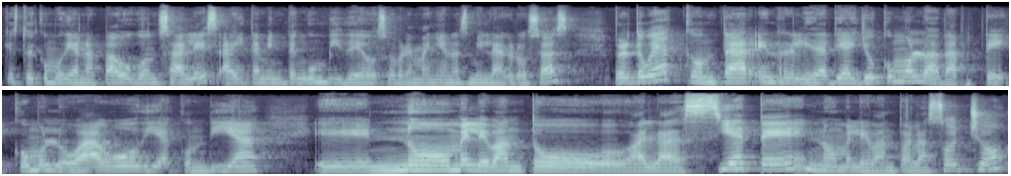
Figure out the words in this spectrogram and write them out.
que estoy como Diana Pau González. Ahí también tengo un video sobre Mañanas Milagrosas. Pero te voy a contar en realidad ya yo cómo lo adapté, cómo lo hago día con día eh, no me levanto a las 7, no me levanto a las 8,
